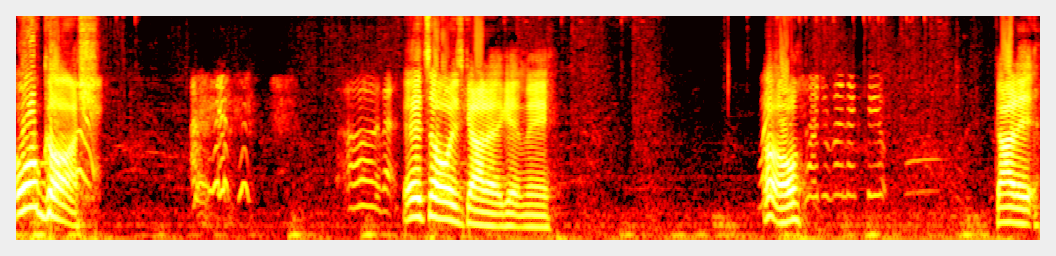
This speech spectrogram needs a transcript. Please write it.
Oh gosh. It's always gotta get me. Uh-oh. there's a charger right next to you. Got it.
